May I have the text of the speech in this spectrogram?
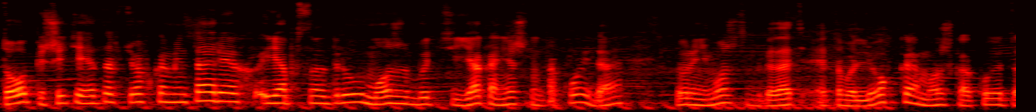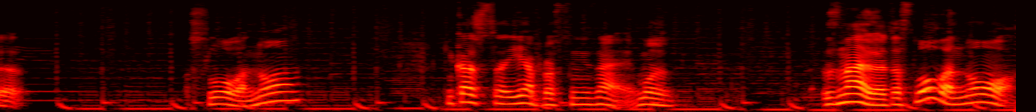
то пишите это все в комментариях. Я посмотрю, может быть, я, конечно, такой, да, который не может отгадать этого легкое, может, какое-то слово. Но, мне кажется, я просто не знаю, может, знаю это слово, но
